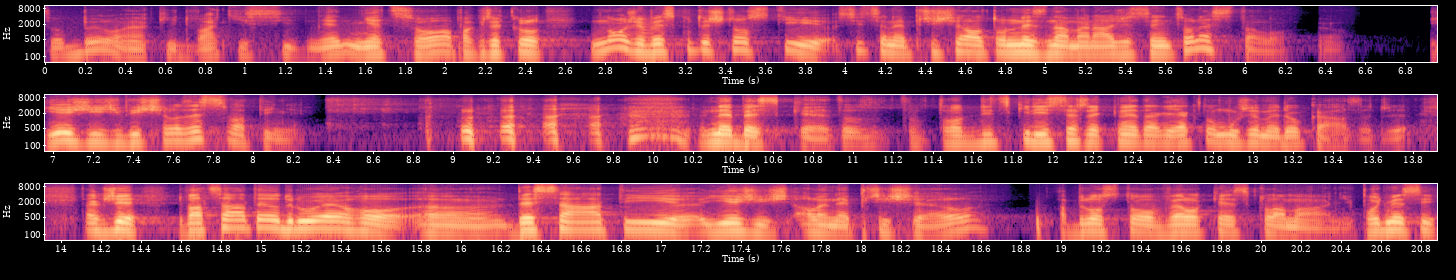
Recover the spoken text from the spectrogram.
to bylo nějaký 2000, ně, něco, a pak řekl, no, že ve skutečnosti sice nepřišel, ale to neznamená, že se něco nestalo. Ježíš vyšel ze svatyně. nebeské. To, to, to vždycky, když se řekne, tak jak to můžeme dokázat. Že? Takže 22. 10. Eh, Ježíš ale nepřišel a bylo z toho velké zklamání. Pojďme si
